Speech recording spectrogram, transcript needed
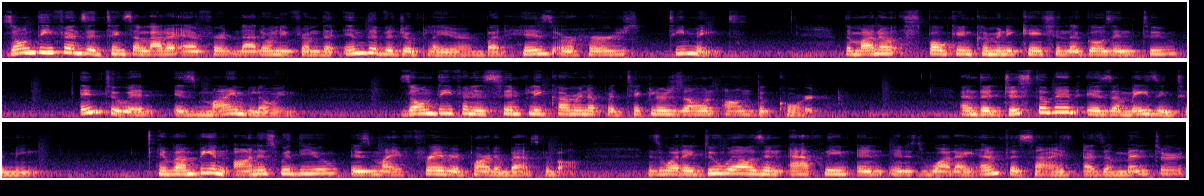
Zone defense, it takes a lot of effort not only from the individual player, but his or her teammates. The amount of spoken communication that goes into, into it is mind blowing. Zone defense is simply covering a particular zone on the court. And the gist of it is amazing to me. If I'm being honest with you, is my favorite part of basketball is what I do well as an athlete and it is what I emphasize as a mentor,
